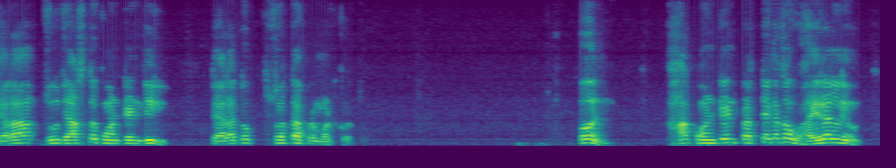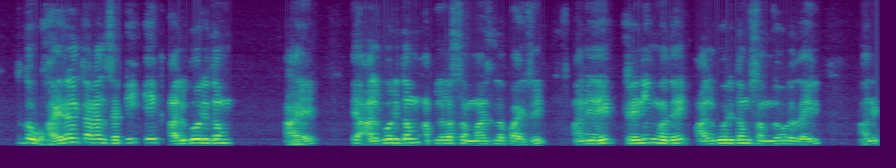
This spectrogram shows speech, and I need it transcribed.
त्याला जो जास्त कॉन्टेंट देईल त्याला तो स्वतः प्रमोट करतो. पण हा कॉन्टेंट प्रत्येकाचा व्हायरल नाही होत. तर तो व्हायरल करायसाठी एक अल्गोरिदम आहे. ते अल्गोरिदम आपल्याला समजलं पाहिजे आणि हे ट्रेनिंगमध्ये अल्गोरिदम समजवलं जाईल. आणि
